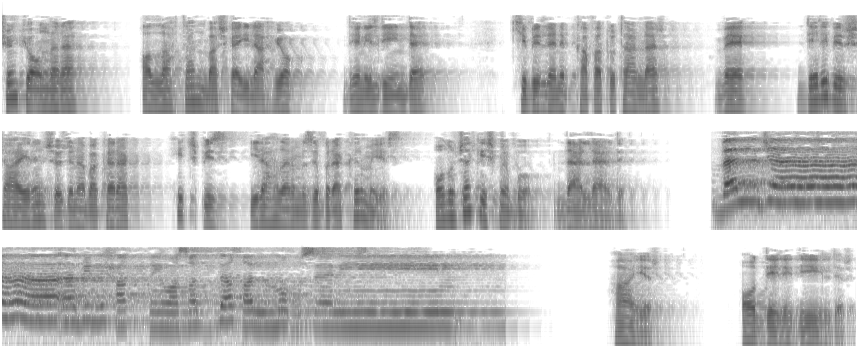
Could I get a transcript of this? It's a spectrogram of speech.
Çünkü onlara Allah'tan başka ilah yok denildiğinde kibirlenip kafa tutarlar ve deli bir şairin sözüne bakarak hiç biz ilahlarımızı bırakır mıyız? Olacak iş mi bu derlerdi. بَلْ جَاءَ بِالْحَقِّ وَصَدَّقَ الْمُرْسَلِينَ Hayır, o deli değildir.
